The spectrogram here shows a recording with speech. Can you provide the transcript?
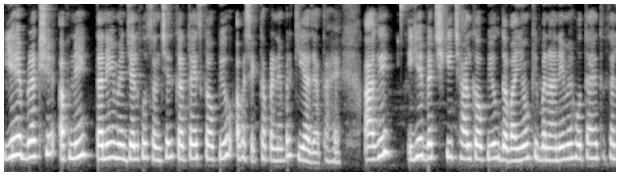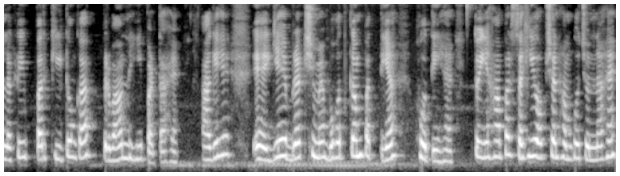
यह वृक्ष अपने तने में जल को संचित करता है, इसका उपयोग आवश्यकता पड़ने पर किया जाता है। आगे, यह वृक्ष की छाल का उपयोग दवाइयों के बनाने में होता है तथा लकड़ी पर कीटों का प्रभाव नहीं पड़ता है। आगे है यह वृक्ष में बहुत कम पत्तियाँ होती हैं तो यहाँ पर सही ऑप्शन हमको चुनना है।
